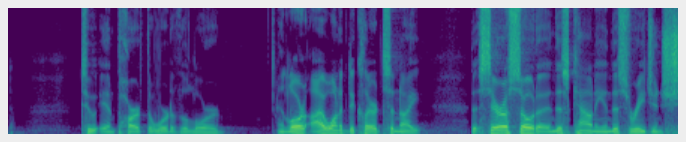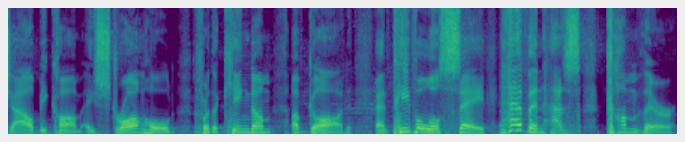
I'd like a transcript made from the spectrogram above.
to impart the word of the Lord. And Lord, I want to declare tonight that Sarasota in this county, in this region, shall become a stronghold for the kingdom of God. And people will say, Heaven has come there.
